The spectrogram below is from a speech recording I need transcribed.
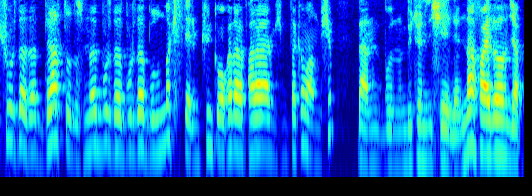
şurada da draft odasında burada burada bulunmak isterim. Çünkü o kadar para vermişim takım almışım. Ben bunun bütün şeylerinden faydalanacağım.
